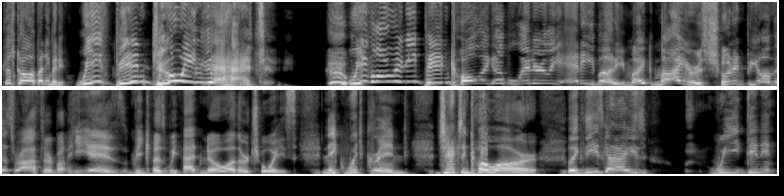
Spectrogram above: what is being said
Just call up anybody. We've been doing that. We've already been calling up literally anybody. Mike Mayers shouldn't be on this roster, but he is because we had no other choice. Nick Wittgren, Jackson Kowar, like these guys, we didn't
